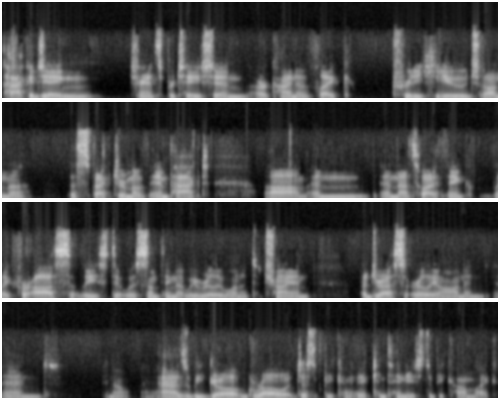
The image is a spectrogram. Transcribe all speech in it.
packaging, transportation are kind of like pretty huge on the the spectrum of impact, um, and and that's why I think, like for us at least, it was something that we really wanted to try and address early on, and and you know, as we go grow, it just become it continues to become like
